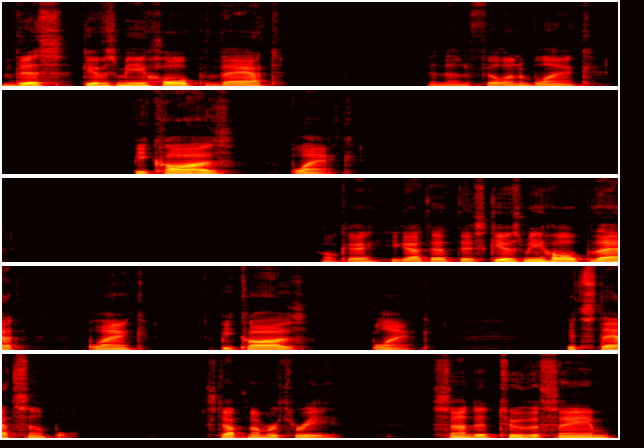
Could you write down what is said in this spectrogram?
This gives me hope that, and then fill in a blank, because blank. Okay, you got that? This gives me hope that blank because blank. It's that simple. Step number three send it to the same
